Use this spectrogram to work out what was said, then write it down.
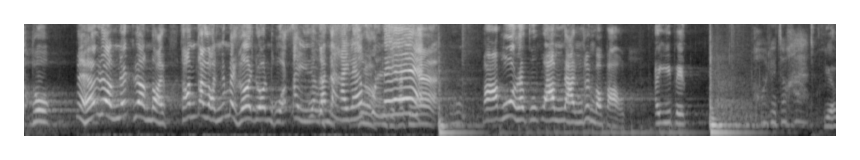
ตรถูกแหมเรื่องนิดเรื่องหน่อยทำกันหล่อนยังไม่เคยโดนผัวตีอย่างก็นั้นน่ะตายแล้วคุณแม่สิครับคุณย่ามาพูดให้กูความดันขึ้นเปล่าๆไอ้อีเป็กพอเดี๋ยวเจ้าค่ะ เดี๋ยว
